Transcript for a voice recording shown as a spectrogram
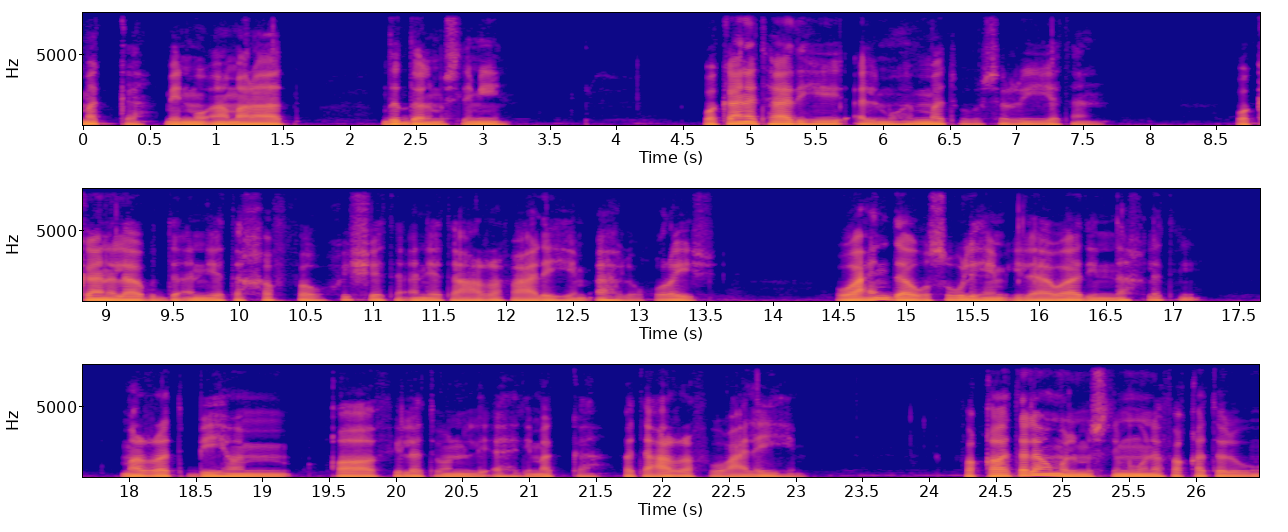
مكة من مؤامرات ضد المسلمين. وكانت هذه المهمة سرية. وكان لا بد أن يتخفوا خشية أن يتعرف عليهم أهل قريش. وعند وصولهم إلى وادي النخلة مرت بهم قافلة لأهل مكة فتعرفوا عليهم. فقاتلهم المسلمون فقتلوا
